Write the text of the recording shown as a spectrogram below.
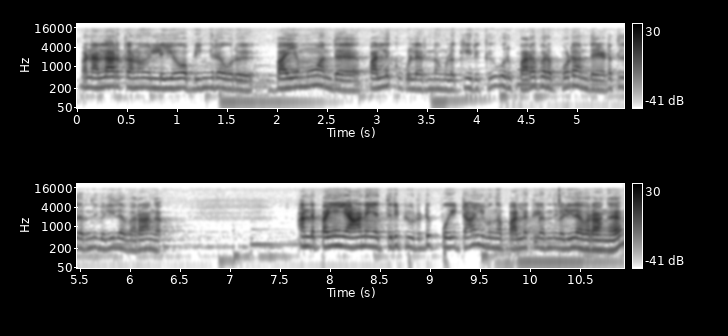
அவன் நல்லா இருக்கானோ இல்லையோ? அப்படிங்கிற ஒரு பயமும் அந்த பல்லுக்குள்ளே இருந்தவங்களுக்கு இருக்குது ஒரு பரபரப்போடு அந்த இடத்துல இருந்து வெளியில் வராங்க. அந்த பையன் யானையை திருப்பி விட்டுட்டு போயிட்டான். இவங்க பல்லக்கிலேருந்து வெளியில் வராங்க.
